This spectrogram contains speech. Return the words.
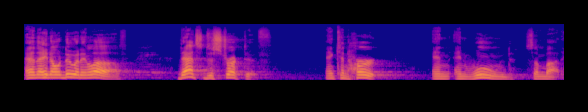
and they don't do it in love. That's destructive and can hurt and, and wound somebody.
